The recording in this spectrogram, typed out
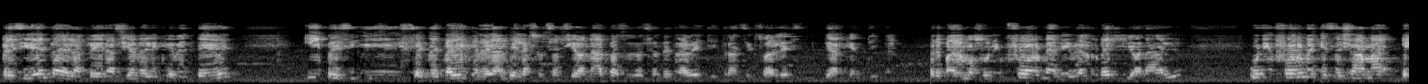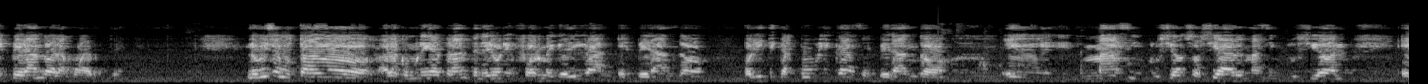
presidenta de la Federación LGBT y, y secretaria general de la Asociación ATA, Asociación de Travestis Transexuales de Argentina. Preparamos un informe a nivel regional, un informe que se llama Esperando a la Muerte. Nos hubiese gustado a la comunidad trans tener un informe que diga esperando políticas públicas, esperando eh, más inclusión social, más inclusión eh,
